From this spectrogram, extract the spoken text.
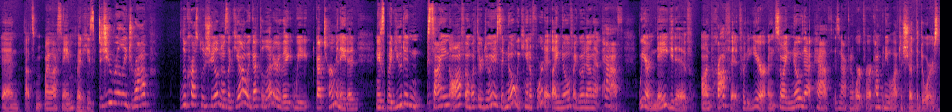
and that's my last name, but he's, did you really drop Blue Cross Blue Shield? And I was like, yeah, we got the letter. They, we got terminated. And he's like, but you didn't sign off on what they're doing. I said, no, we can't afford it. I know if I go down that path, we are negative on profit for the year. And so I know that path is not going to work for our company. We'll have to shut the doors.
